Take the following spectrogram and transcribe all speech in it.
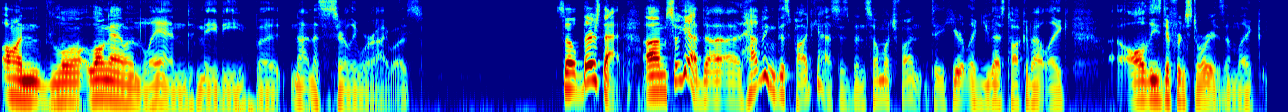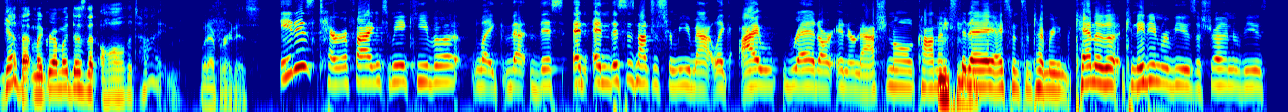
on Lo- Long Island land maybe but not necessarily where I was so there's that um so yeah the, uh, having this podcast has been so much fun to hear like you guys talk about like all these different stories I'm like yeah that my grandma does that all the time whatever it is It is terrifying to me, Akiva, like that this and and this is not just from you, Matt. Like I read our international comments Mm-hmm. today. I spent some time reading Canada, Canadian reviews, Australian reviews,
